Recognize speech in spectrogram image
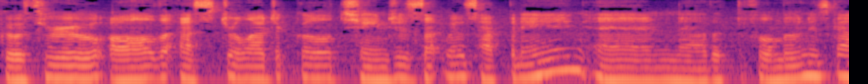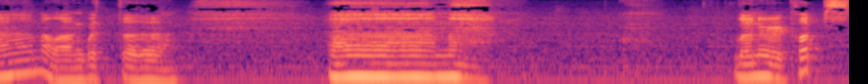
go through all the astrological changes that was happening, and now that the full moon is gone, along with the um, lunar eclipse,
